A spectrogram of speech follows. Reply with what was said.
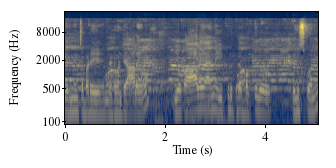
నిర్మించబడినటువంటి ఆలయం. ఈ యొక్క ఆలయాన్ని ఇప్పుడిప్పుడే భక్తులు తెలుసుకొని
